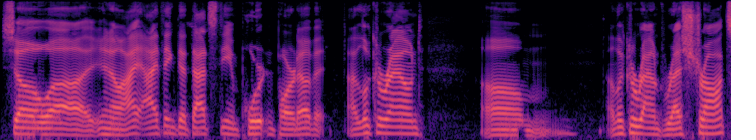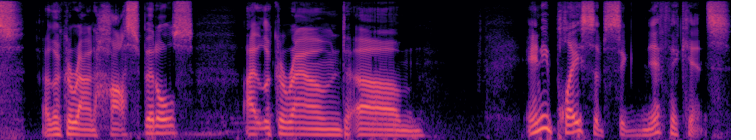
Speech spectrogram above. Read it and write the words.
So, uh, you know, I, I think that that's the important part of it. I look around, um, I look around restaurants, I look around hospitals, I look around um, any place of significance,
